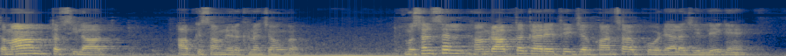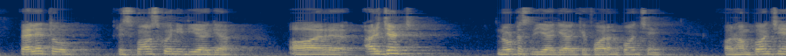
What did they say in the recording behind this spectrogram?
तमाम तफसीलात आपके सामने रखना चाहूँगा। मुसलसल हम रबता कर रहे थे जब खान साहब को अडयाला जेल ले गए पहले तो रिस्पांस कोई नहीं दिया गया और अर्जेंट नोटिस दिया गया कि फ़ौरन पहुँचे। और हम पहुँचे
